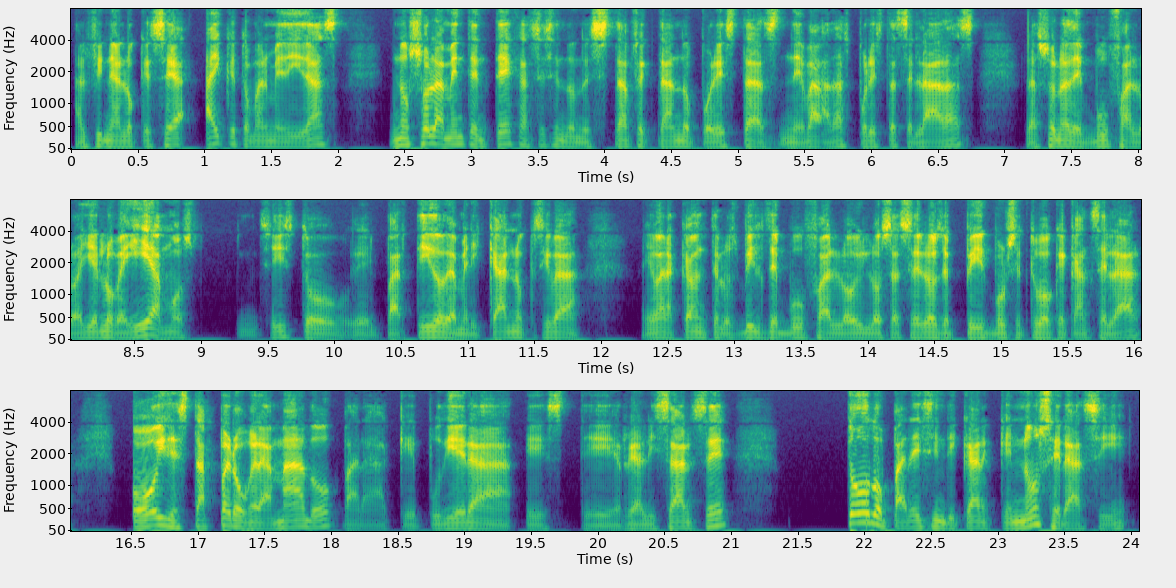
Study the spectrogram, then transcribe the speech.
Al final, lo que sea, hay que tomar medidas. No solamente en Texas es en donde se está afectando por estas nevadas, por estas heladas. La zona de Búfalo, ayer lo veíamos, insisto, el partido de americano que se iba llevar a cabo entre los Bills de Buffalo y los aceros de Pittsburgh se tuvo que cancelar. Hoy está programado para que pudiera este, realizarse. Todo parece indicar que no será así.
